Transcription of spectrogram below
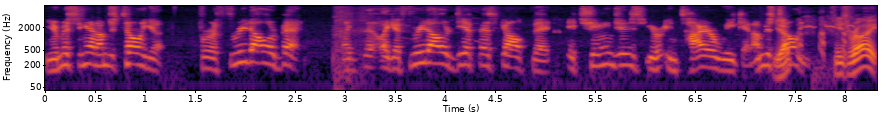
You're missing out. I'm just telling you, for a three dollar bet, like that, like a three dollar DFS golf bet, it changes your entire weekend. I'm just Yep. telling you. He's right.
